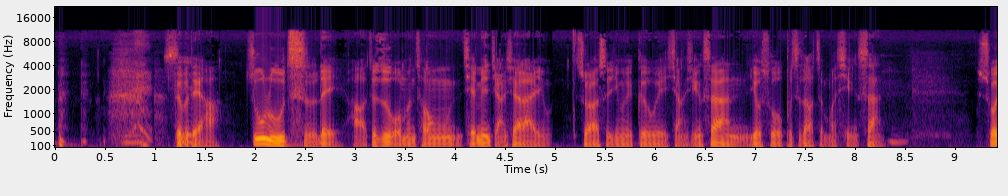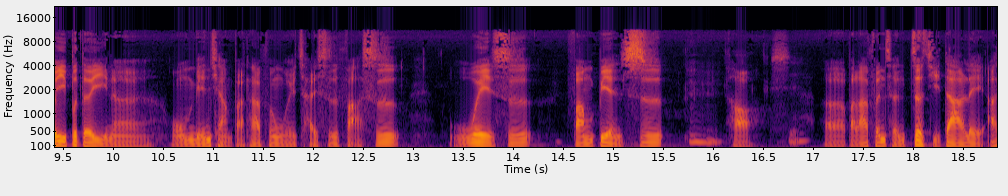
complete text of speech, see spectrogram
对不对？哈？诸如此类，好，就是我们从前面讲下来，主要是因为各位想行善，又说不知道怎么行善，所以不得已呢，我们勉强把它分为财师、法师、无畏师、方便师，嗯，好，是。呃，把它分成这几大类啊，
